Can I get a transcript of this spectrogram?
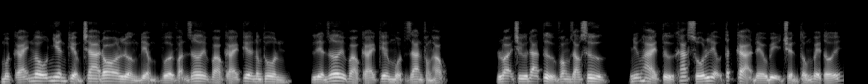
một cái ngẫu nhiên kiểm tra đo lường điểm vừa vặn rơi vào cái kia nông thôn, liền rơi vào cái kia một gian phòng học. Loại trừ đã tử vong giáo sư, những hải tử khác số liệu tất cả đều bị truyền tống về tới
